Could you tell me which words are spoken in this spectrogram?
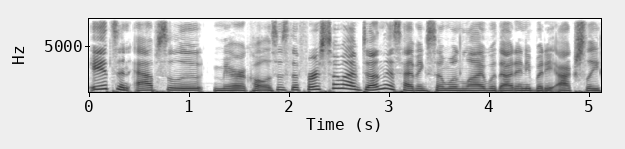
it's an absolute miracle. This is the first time I've done this, having someone live without anybody actually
